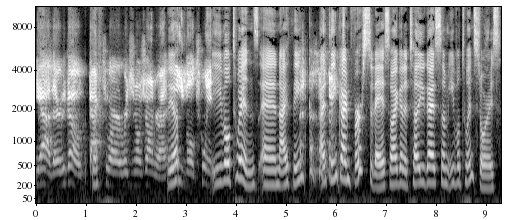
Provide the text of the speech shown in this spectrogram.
Yeah, there we go. Back to our original genre. Yep. Evil twins. Evil twins, and I think I think I'm first today, so I got to tell you guys some evil twin stories.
